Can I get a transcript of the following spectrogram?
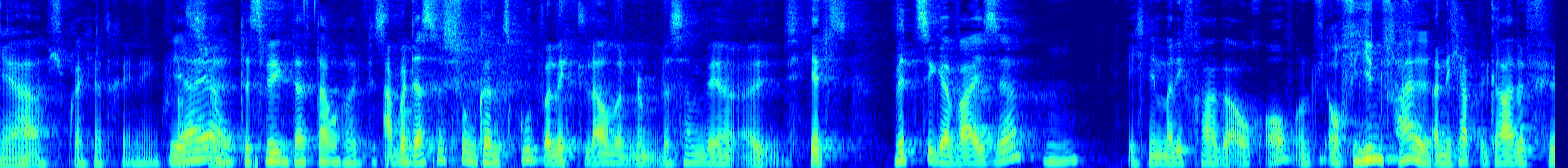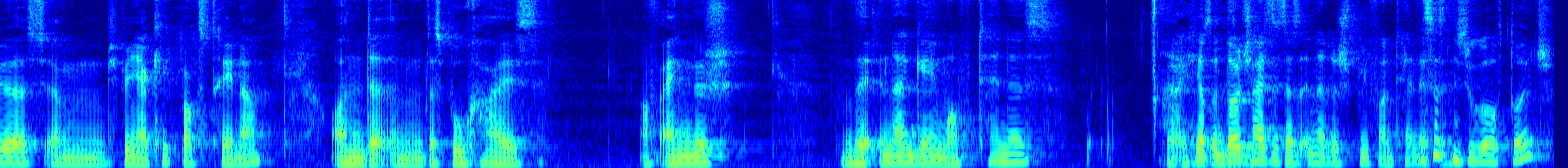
Ja, Sprechertraining. fast ja, ja, schon. deswegen, das, darauf habe ich ein bisschen Aber das ist schon ganz gut, weil ich glaube, das haben wir äh, jetzt witzigerweise. Ich nehme mal die Frage auch auf und Auf jeden Fall. Und ich habe gerade fürs, ähm, ich bin ja Kickbox-Trainer und ähm, das Buch heißt auf Englisch The Inner Game of Tennis. Ja, ich glaube, in Deutsch heißt es das innere Spiel von Tennis. Ist das nicht sogar auf Deutsch?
